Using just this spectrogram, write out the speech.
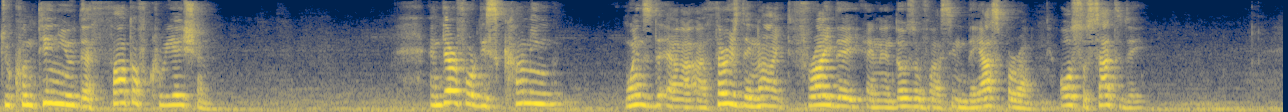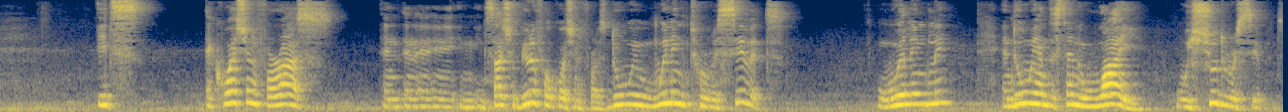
to continue the thought of creation. And therefore, this coming Wednesday, uh, uh, Thursday night, Friday, and, and those of us in diaspora, also Saturday. It's a question for us, and, and, and, such a beautiful question for us. Do we willing to receive it willingly? And do we understand why we should receive it?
